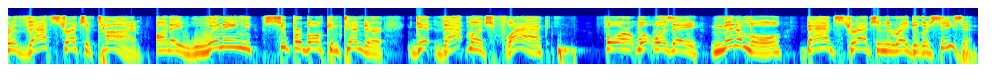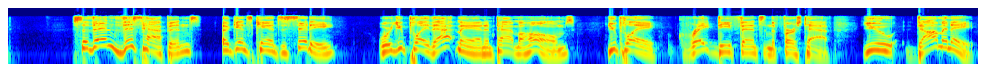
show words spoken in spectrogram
for that stretch of time on a winning Super Bowl contender get that much flack for what was a minimal bad stretch in the regular season? So then this happens against Kansas City, where you play that man and Pat Mahomes. You play great defense in the first half. You dominate.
